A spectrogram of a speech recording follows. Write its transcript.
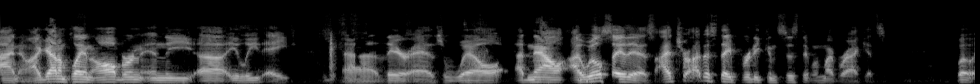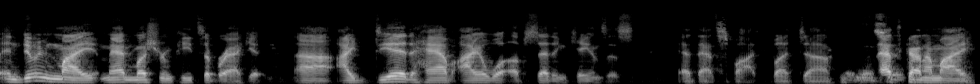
I know. I got them playing Auburn in the uh, Elite Eight uh, there as well. Uh, now, I will say this: I try to stay pretty consistent with my brackets. But in doing my Mad Mushroom Pizza bracket, uh, I did have Iowa upsetting Kansas at that spot. But uh, that's kind of my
